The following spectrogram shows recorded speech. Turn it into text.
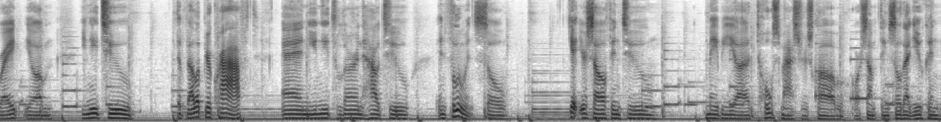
right? You, know, um, you need to develop your craft and you need to learn how to influence. So, get yourself into maybe a Toastmasters club or something so that you can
